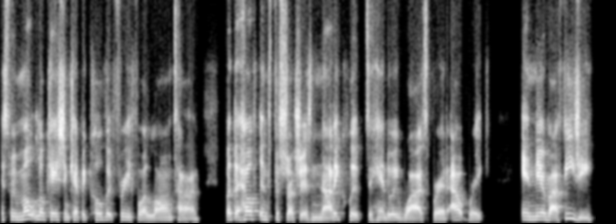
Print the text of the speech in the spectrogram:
its remote location kept it COVID free for a long time, but the health infrastructure is not equipped to handle a widespread outbreak in nearby Fiji,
